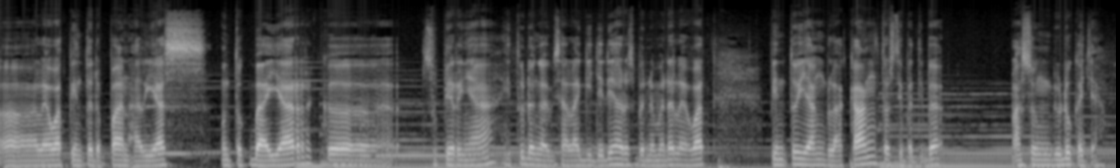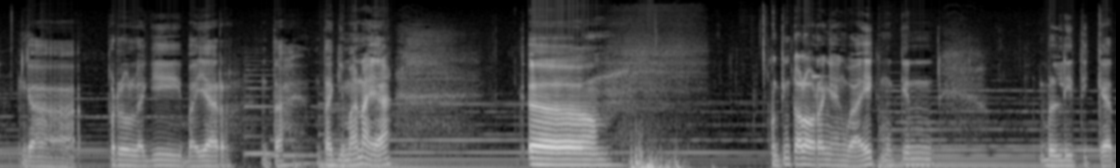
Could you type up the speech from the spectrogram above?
uh, lewat pintu depan alias untuk bayar ke supirnya itu udah nggak bisa lagi. Jadi harus benar-benar lewat pintu yang belakang terus tiba-tiba langsung duduk aja. Nggak perlu lagi bayar entah entah gimana ya. Uh, mungkin kalau orang yang baik mungkin beli tiket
